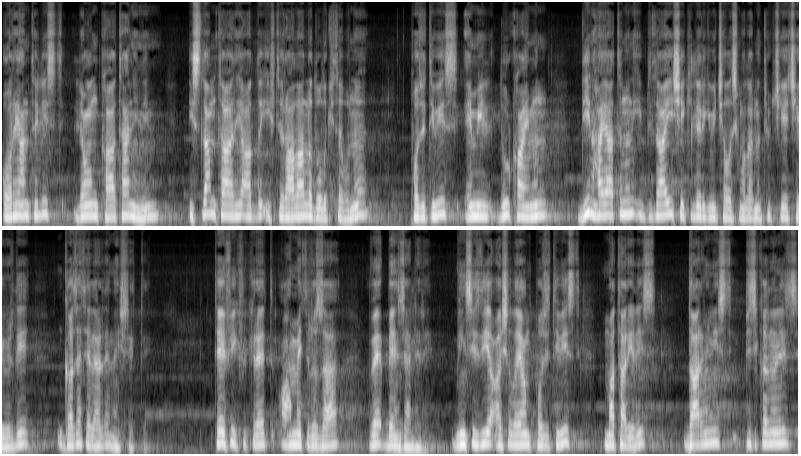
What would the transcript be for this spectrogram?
Orientalist Leon Katani'nin İslam Tarihi adlı iftiralarla dolu kitabını pozitivist Emil Durkheim'ın din hayatının ibtidai şekilleri gibi çalışmalarını Türkçe'ye çevirdi, gazetelerde neşretti. Tevfik Fikret, Ahmet Rıza ve benzerleri. Dinsizliği aşılayan pozitivist, materyalist, Darwinist, psikanaliz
